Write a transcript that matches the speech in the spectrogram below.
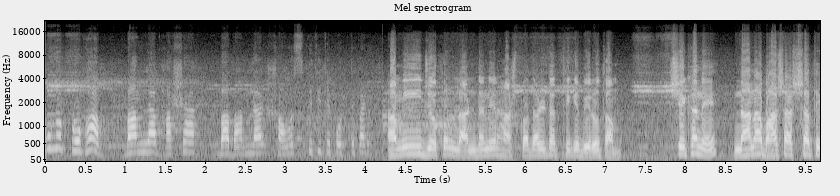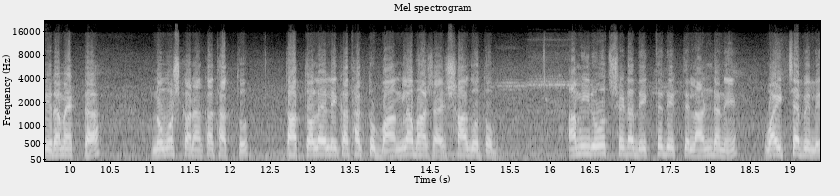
কোনো প্রভাব বাংলা ভাষা বা বাংলার সংস্কৃতিতে পড়তে পারে? আমি যখন লন্ডনের হাসপাতালটার থেকে বেরোতাম, সেখানে নানা ভাষার সাথে এরম একটা নমস্কার আঁকা থাকতো, তার তলায় লেখা থাকতো বাংলা ভাষায় স্বাগতম। আমি রোজ সেটা দেখতে দেখতে লন্ডনে হোয়াইট চ্যাপেলে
